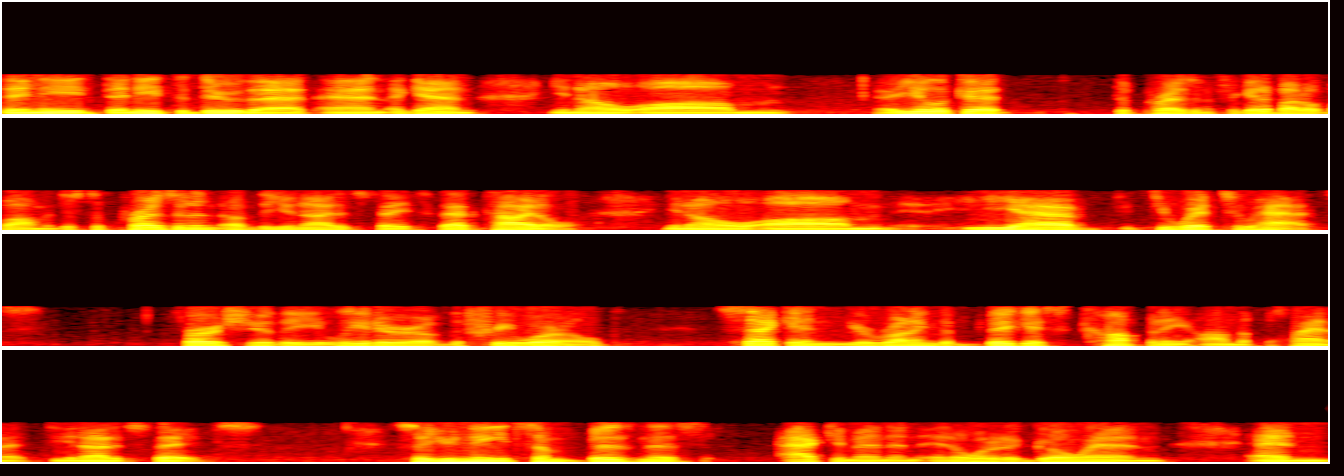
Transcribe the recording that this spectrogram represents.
they need they need to do that. And again, you know, um you look at the president, forget about Obama, just the president of the United States, that title, you know, um you have you wear two hats. First, you're the leader of the free world. Second, you're running the biggest company on the planet, the United States. So you need some business acumen in, in order to go in and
